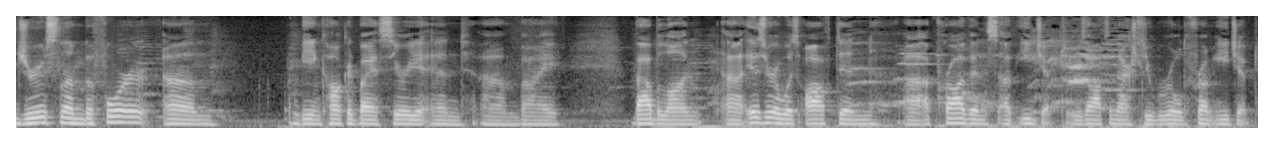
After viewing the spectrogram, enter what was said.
Jerusalem before um, being conquered by Assyria and um, by Babylon, uh, Israel was often uh, a province of Egypt. It was often actually ruled from Egypt.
